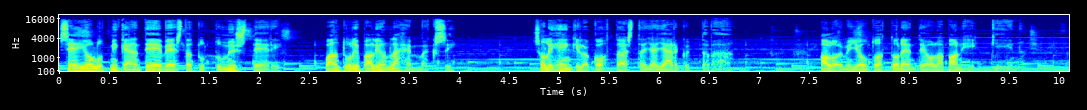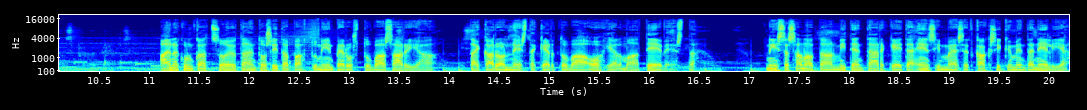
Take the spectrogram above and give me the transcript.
Se ei ollut mikään TV-stä tuttu mysteeri, vaan tuli paljon lähemmäksi. Se oli henkilökohtaista ja järkyttävää. Aloimme joutua todenteolla paniikkiin. Aina kun katsoo jotain tositapahtumiin perustuvaa sarjaa tai kadonneista kertovaa ohjelmaa TVstä, niissä sanotaan, miten tärkeitä ensimmäiset 24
